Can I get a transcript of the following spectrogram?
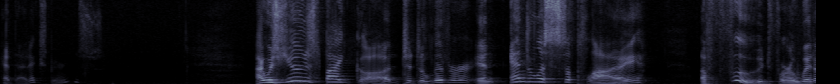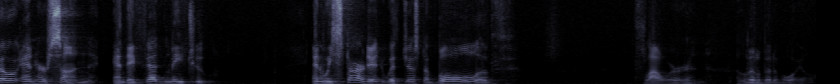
had that experience? I was used by God to deliver an endless supply of food for a widow and her son, and they fed me too. And we started with just a bowl of flour and a little bit of oil.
